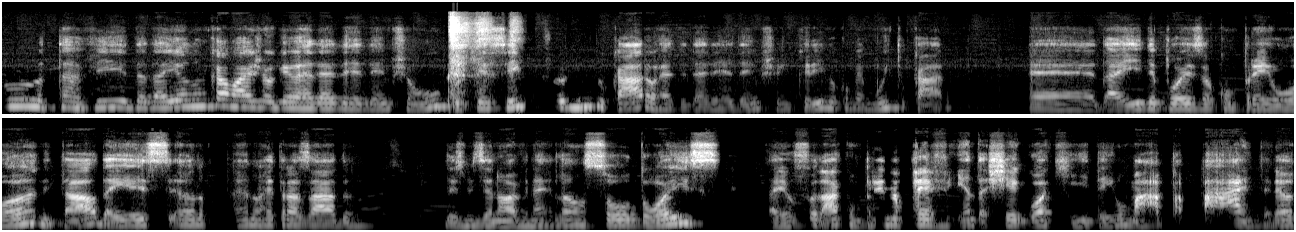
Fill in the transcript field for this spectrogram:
Puta vida, daí eu nunca mais joguei o Red Dead Redemption 1, porque sempre foi muito caro o Red Dead Redemption, incrível como é muito caro. É, daí depois eu comprei o One e tal, daí esse ano, ano retrasado, 2019, né? Lançou o 2, daí eu fui lá, comprei na pré-venda, chegou aqui, tem o um mapa, pá, entendeu?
